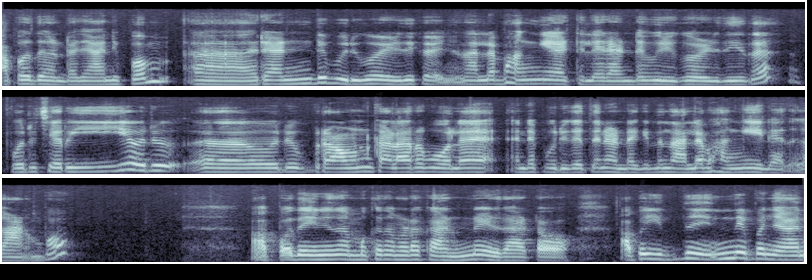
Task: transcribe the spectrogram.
അപ്പോൾ ഇത് കണ്ടോ ഞാനിപ്പം രണ്ട് പുരുകം എഴുതി കഴിഞ്ഞു. നല്ല ഭംഗിയായിട്ടില്ലേ രണ്ട് പുരുകം എഴുതിയത്? അപ്പോൾ ഒരു ചെറിയ ഒരു ഒരു ബ്രൗൺ കളർ പോലെ എന്റെ പുരുകത്തിനുണ്ടെങ്കിൽ നല്ല ഭംഗിയില്ല അത് കാണുമ്പോൾ അപ്പോൾ അതിന് നമുക്ക് നമ്മുടെ കണ്ണ് എഴുതാം കേട്ടോ അപ്പോൾ ഇത് ഇന്നിപ്പോൾ ഞാൻ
